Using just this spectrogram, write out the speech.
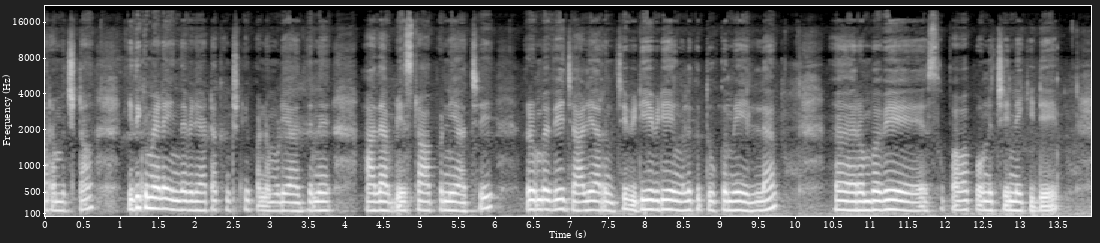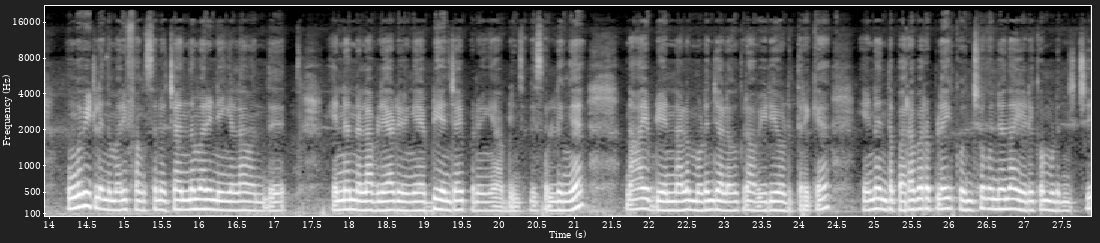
ஆரம்பிச்சிட்டான். இதுக்கு மேலே இந்த விளையாட்டை கண்டினியூ பண்ண முடியாதுன்னு அதை அப்படியே ஸ்டாப் பண்ணியாச்சு. ரொம்பவே ஜாலியாக இருந்துச்சு. விடிய விடிய எங்களுக்கு தூக்கமே இல்லை. ரொம்பவே சூப்பராக போணுச்சு இன்றைக்கி டே உங்கள் வீட்டில் இந்த மாதிரி ஃபங்க்ஷன் வச்சா இந்த மாதிரி நீங்கள்லாம் வந்து என்னென்னலாம் விளையாடுவீங்க? எப்படி என்ஜாய் பண்ணுவீங்க? அப்படின்னு சொல்லி சொல்லுங்கள் நான் இப்படி என்னால் முடிஞ்ச அளவுக்கு நான் வீடியோ எடுத்திருக்கேன். ஏன்னா இந்த பரபரப்புலையும் கொஞ்சம் கொஞ்சம் தான் எடுக்க முடிஞ்சிச்சு.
